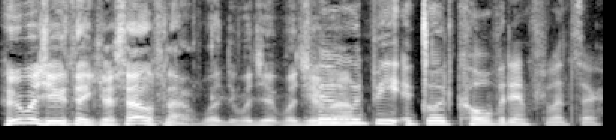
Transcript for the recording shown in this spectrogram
Who would you think yourself now? Would, would you? Would you? Who um, would be a good COVID influencer?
